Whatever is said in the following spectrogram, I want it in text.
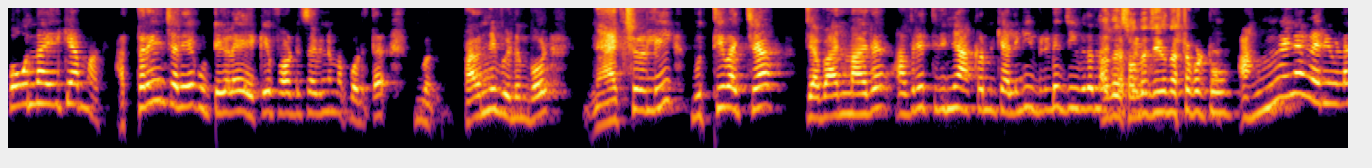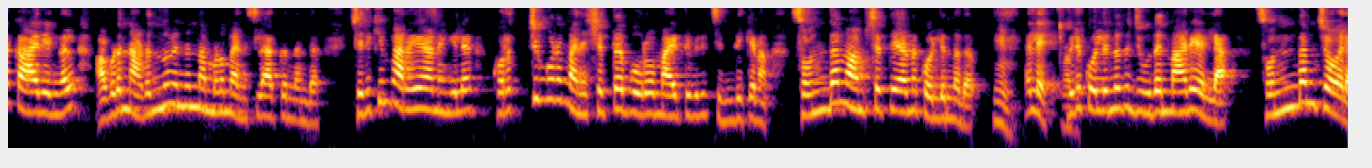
പോകുന്നതായിരിക്കാം. അത്രയും ചെറിയ കുട്ടികളെ എ കെ ഫോർട്ടി സെവനും കൊടുത്ത് പറഞ്ഞു വിടുമ്പോൾ നാച്ചുറലി ബുദ്ധി വച്ച ജവാന്മാര് അവരെ തിരിഞ്ഞ് ആക്രമിക്കുക അല്ലെങ്കിൽ ഇവരുടെ ജീവിതം. സ്വന്തം ജീവിതം നഷ്ടപ്പെട്ടു. അങ്ങനെ വരെയുള്ള കാര്യങ്ങൾ അവിടെ നടന്നു എന്നും നമ്മൾ മനസ്സിലാക്കുന്നുണ്ട്. ശരിക്കും പറയുകയാണെങ്കിൽ കുറച്ചും കൂടെ മനുഷ്യത്വപൂർവമായിട്ട് ഇവർ ചിന്തിക്കണം. സ്വന്തം വംശത്തെയാണ് കൊല്ലുന്നത്. അല്ലെ? അല്ലേ ഇവർ കൊല്ലുന്നത് ജൂതന്മാരെയല്ല. സ്വന്തം ചോര.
